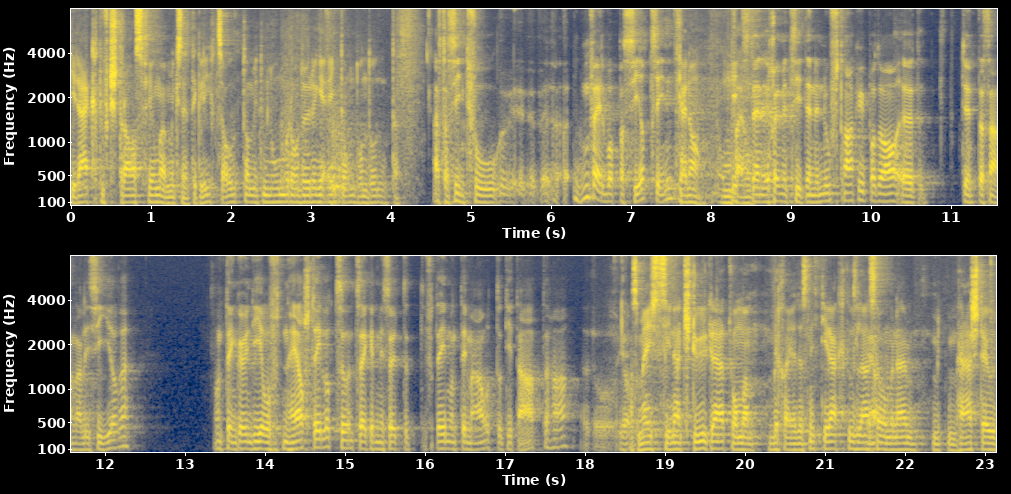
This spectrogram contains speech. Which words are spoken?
direkt auf die Straße filmen, aber man sieht dann gleich das Auto mit dem Nummer durchgeht und, und, und. Das. Also das sind von äh, Unfällen, die passiert sind. Genau, Unfälle. Dann, kommen Sie dann einen Auftrag über da, äh, das analysieren und dann gehen die auf den Hersteller zu und sagen, wir sollten von dem und dem Auto die Daten haben. Ja. Also meistens sind nicht Steuergeräte, wo man, wir können ja das nicht direkt auslesen, ja. wo man mit dem Hersteller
